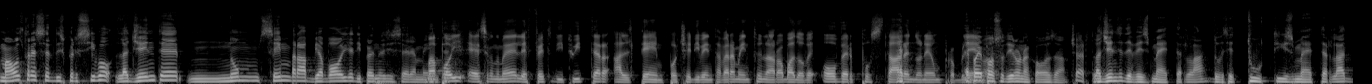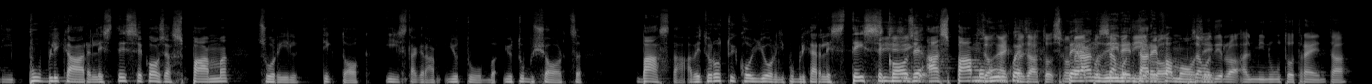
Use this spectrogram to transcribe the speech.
ma oltre ad essere dispersivo, la gente mh, non sembra abbia voglia di prendersi seriamente. Ma poi è secondo me l'effetto di Twitter al tempo, cioè diventa veramente una roba dove overpostare E- non è un E problema. poi posso dire una cosa, Certo. la gente deve smetterla, dovete tutti smetterla di pubblicare le stesse cose a spam su Reel, TikTok, Instagram, YouTube, YouTube Shorts. Basta, avete rotto i coglioni di pubblicare le stesse Sì, sì, cose sì, che- a spam ovunque ecco, esatto. Sperando di diventare dirlo- famosi. Possiamo dirlo al minuto 30.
